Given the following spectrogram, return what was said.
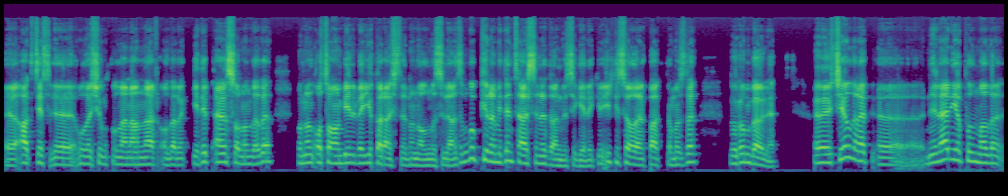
e, aktif e, ulaşım kullananlar olarak gidip en sonunda da bunun otomobil ve yük araçlarının olması lazım. Bu piramidin tersine dönmesi gerekiyor. İlkisi olarak baktığımızda durum böyle. Ee, şey olarak e, neler yapılmalı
